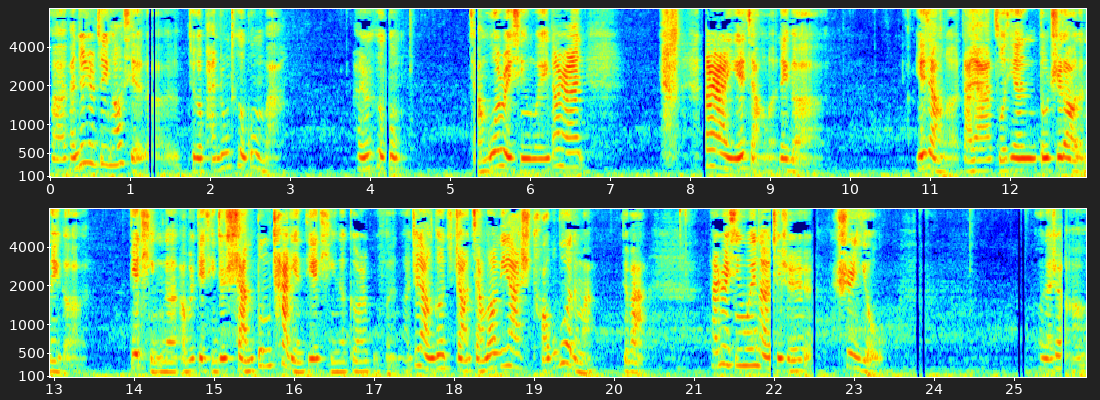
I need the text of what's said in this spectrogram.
啊，反正是最近刚写的这个盘中特供吧，盘中特供讲过瑞星微，当然，当然也讲了那个，也讲了大家昨天都知道的那个。跌停的啊，不是跌停，就是闪崩，差点跌停的歌尔股份啊，这两个讲讲到 VR 是逃不过的嘛，对吧？那瑞星微呢，其实是有，我在这啊，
